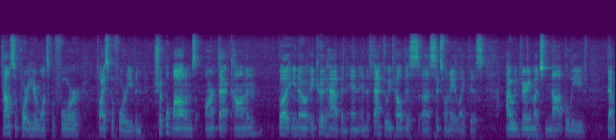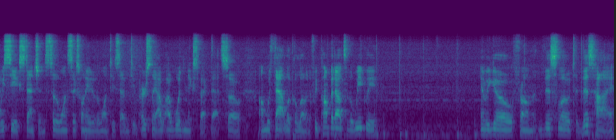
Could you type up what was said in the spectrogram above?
found support here once before, twice before even. Triple bottoms aren't that common, but you know, it could happen. And, and the fact that we've held this uh, 618 like this, I would very much not believe that we see extensions to the 1618 or the 1272. Personally, I, I wouldn't expect that. So um, with that look alone, if we pump it out to the weekly and we go from this low to this high,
